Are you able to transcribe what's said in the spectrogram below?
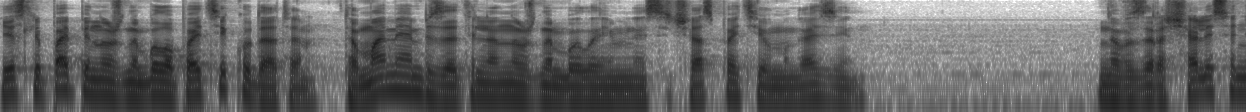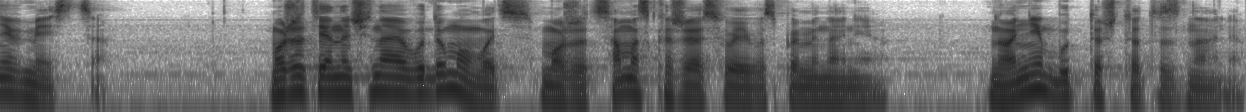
Если папе нужно было пойти куда-то, то маме обязательно нужно было именно сейчас пойти в магазин. Но возвращались они вместе. Может, я начинаю выдумывать, может, сам искажаю свои воспоминания. Но они будто что-то знали.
